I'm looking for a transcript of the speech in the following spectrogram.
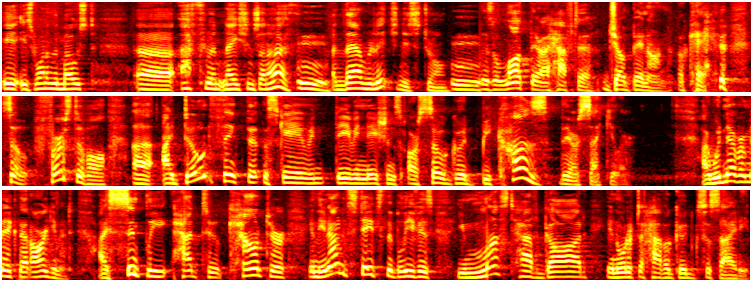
is one of the most uh, affluent nations on earth, Mm. and their religion is strong. There's a lot there I have to jump in on. Okay. so, first of all, uh, I don't think that the Scandinavian nations are so good because they are secular. I would never make that argument. I simply had to counter. In the United States, the belief is you must have God in order to have a good society.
